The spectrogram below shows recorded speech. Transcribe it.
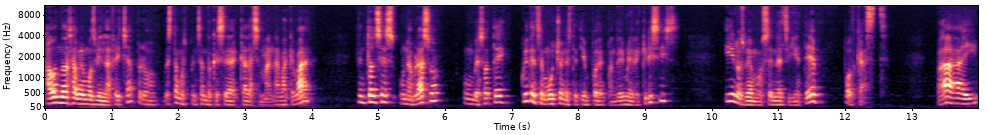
aún no sabemos bien la fecha, pero estamos pensando que sea cada semana. Va que va. Entonces, un abrazo, un besote. Cuídense mucho en este tiempo de pandemia y de crisis. Y nos vemos en el siguiente podcast. Bye.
